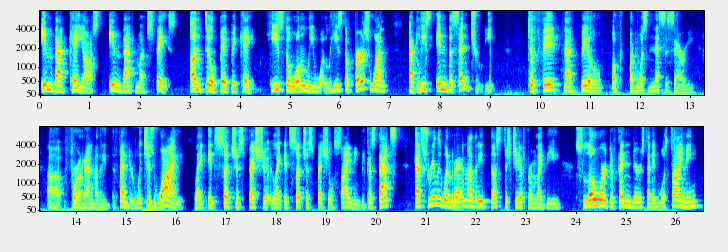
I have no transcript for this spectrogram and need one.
in that chaos in that much space until Pepe came. He's the only one, he's the first one, at least in the century, to fit that bill of what was necessary uh, for a Real Madrid defender, which is why like it's such a special like it's such a special signing because that's that's really when Real Madrid does the shift from like the slower defenders that it was signing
